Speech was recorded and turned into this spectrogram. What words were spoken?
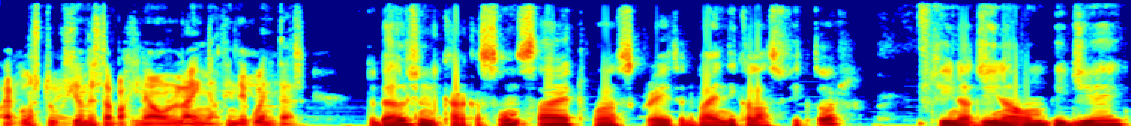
la construcción de esta página online, a fin de cuentas. The Belgian Carcassonne site was created by Nicolas Victor, Gina Gina on BGA.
